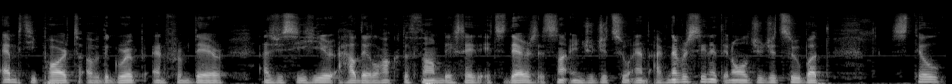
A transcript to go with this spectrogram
empty part of the grip and from there as you see here how they lock the thumb they say it's theirs it's not in jiu-jitsu and i've never seen it in all jiu-jitsu but still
